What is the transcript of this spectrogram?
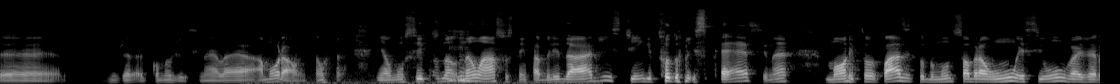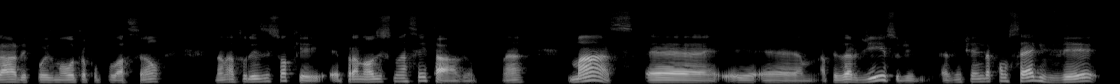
é, como eu disse, né? Ela é amoral. Então, em alguns ciclos não, não há sustentabilidade, extingue toda uma espécie, né? Morre to quase todo mundo, sobra um, esse um vai gerar depois uma outra população. Na natureza isso ok, é, para nós isso não é aceitável, né? Mas, é, é, apesar disso, de, a gente ainda consegue ver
